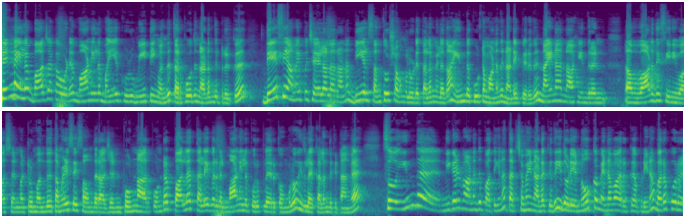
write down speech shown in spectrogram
சென்னையில் பாஜகவோட மாநில மையக்குழு மீட்டிங் வந்து தற்போது நடந்துட்டு இருக்கு. தேசிய அமைப்பு செயலாளரான பி எல் சந்தோஷ் அவங்களோட தலைமையில தான் இந்த கூட்டமானது நடைபெறுது. நயனார் நாகேந்திரன் வானதி சீனிவாசன் மற்றும் வந்து தமிழிசை சவுந்தரராஜன் பொன்னார் போன்ற பல தலைவர்கள் மாநில பொறுப்புல இருக்கவங்களும் இதுல கலந்துக்கிட்டாங்க. ஸோ இந்த நிகழ்வானது பார்த்தீங்கன்னா தற்சமயம் நடக்குது. இதோடைய நோக்கம் என்னவா இருக்கு அப்படின்னா வரப்போற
